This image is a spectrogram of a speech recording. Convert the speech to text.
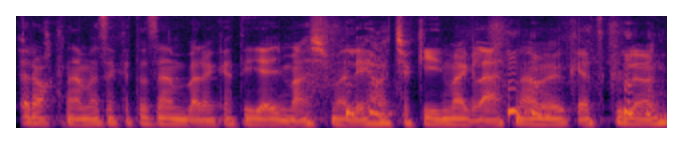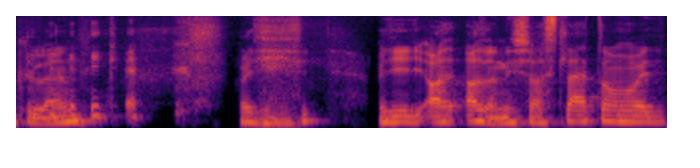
raknám ezeket az embereket így egymás mellé, ha csak így meglátnám őket külön-külön. Hogy így, hogy így azon is azt látom, hogy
